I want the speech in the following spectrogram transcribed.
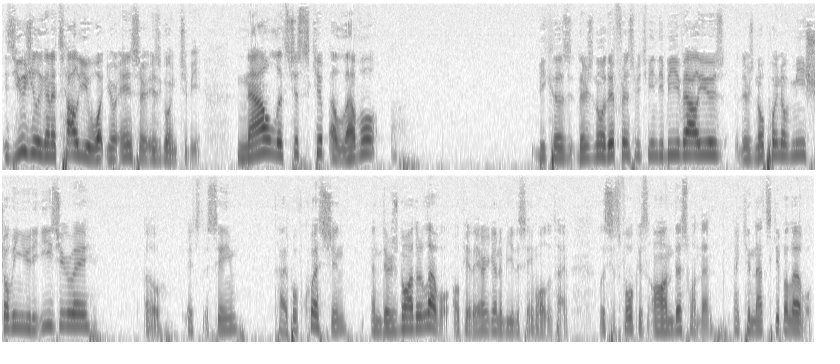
is usually going to tell you what your answer is going to be. Now let's just skip a level because there's no difference between the b values. There's no point of me showing you the easier way. Oh, it's the same type of question and there's no other level. Okay, they are going to be the same all the time. Let's just focus on this one then. I cannot skip a level.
